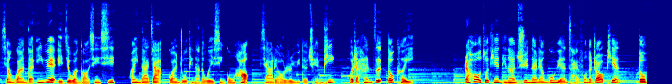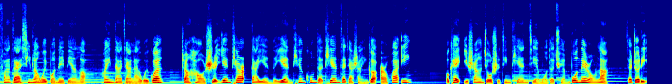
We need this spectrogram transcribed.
相关的音乐以及文稿信息，欢迎大家关注 Tina 的微信公号“瞎聊日语”的全拼或者汉字都可以。然后昨天 Tina 去奈良公园采风的照片都发在新浪微博那边了，欢迎大家来围观。账号是燕天儿，大雁的雁，天空的天，再加上一个儿化音。OK，以上就是今天节目的全部内容啦。在这里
